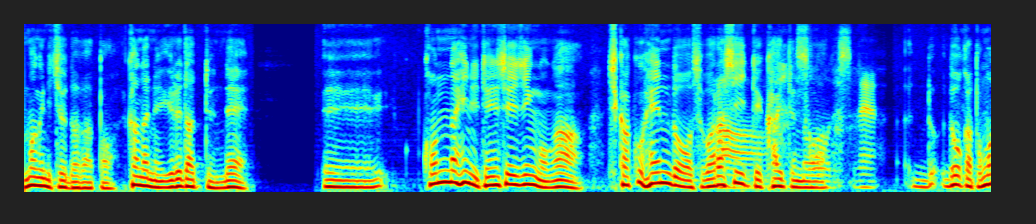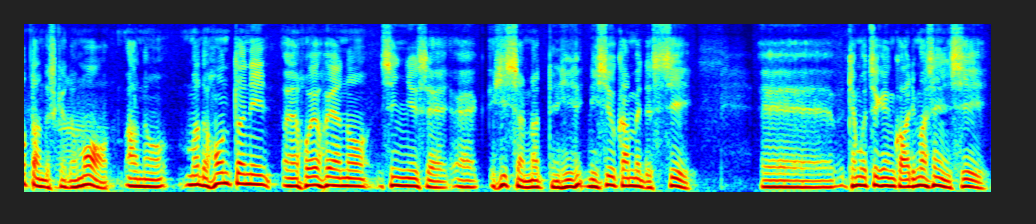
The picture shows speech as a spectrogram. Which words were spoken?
マグニチュードだとかなりの揺れだっていうんで、えーこんな日に天聖人語が地殻変動素晴らしいって書いてるのはね。どどうかと思ったんですけども、あのまだ本当に、えーほやほやの新入生、えー筆者になって2週間目ですし、えー手持ち原稿ありませんし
